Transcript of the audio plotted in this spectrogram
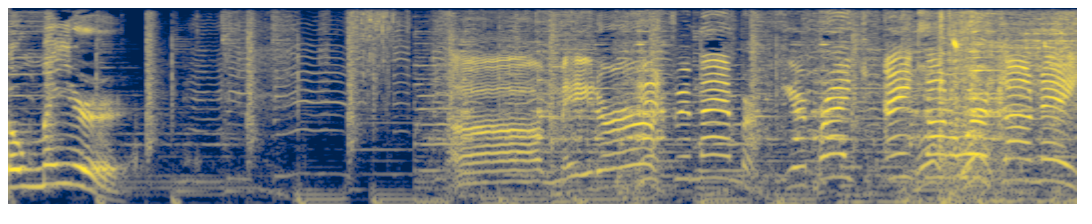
Tow Mater. Uh, Mater? Just remember, your brakes ain't gonna work on these.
